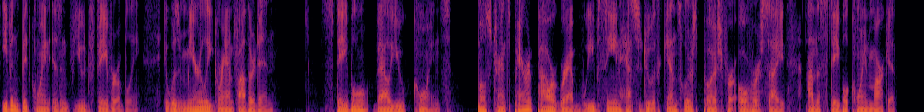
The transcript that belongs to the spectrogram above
Even Bitcoin isn't viewed favorably. It was merely grandfathered in. Stable value coins. Most transparent power grab we've seen has to do with Gensler's push for oversight on the stablecoin market,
